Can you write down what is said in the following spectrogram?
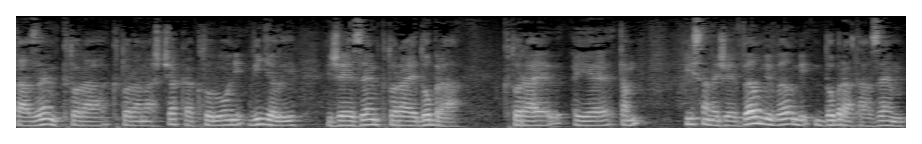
tá zem, ktorá, ktorá nás čaká, ktorú oni videli, že je zem, ktorá je dobrá, ktorá je, je tam písané, že je veľmi, veľmi dobrá tá zem.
